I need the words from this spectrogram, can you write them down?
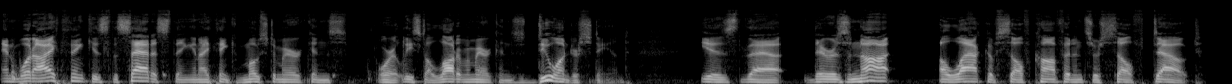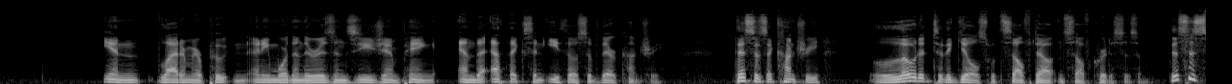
And what I think is the saddest thing, and I think most Americans, or at least a lot of Americans, do understand, is that there is not a lack of self confidence or self doubt in Vladimir Putin any more than there is in Xi Jinping and the ethics and ethos of their country. This is a country loaded to the gills with self doubt and self criticism. This is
